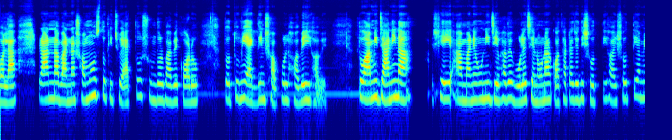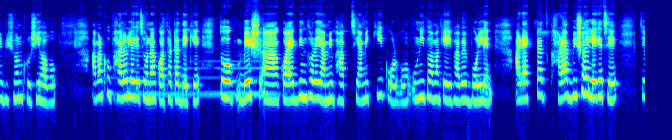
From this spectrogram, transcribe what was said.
বলা রান্না বান্না সমস্ত কিছু এত সুন্দরভাবে করো, তো তুমি একদিন সফল হবেই হবে। তো আমি জানি না, সেই মানে উনি যেভাবে বলেছেন, ওনার কথাটা যদি সত্যি হয়, সত্যি আমি ভীষণ খুশি হব। আমার খুব ভালো লেগেছে ওনার কথাটা দেখে। তো বেশ কয়েকদিন ধরেই আমি ভাবছি, আমি কি করব? উনি তো আমাকে এইভাবে বললেন। আর একটা খারাপ বিষয় লেগেছে যে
